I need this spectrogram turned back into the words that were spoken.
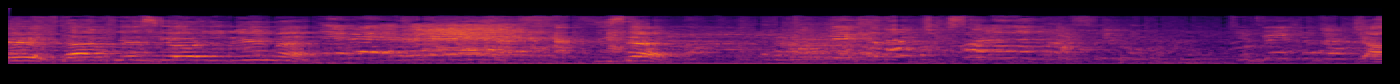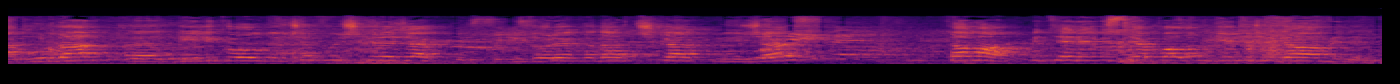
Evet, herkes gördü değil mi? Evet. Güzel. Yani buradan e, delik olduğu için fışkıracaktır su. Biz oraya kadar çıkartmayacağız. Tamam, bir teneffüs yapalım, gelince devam edelim.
